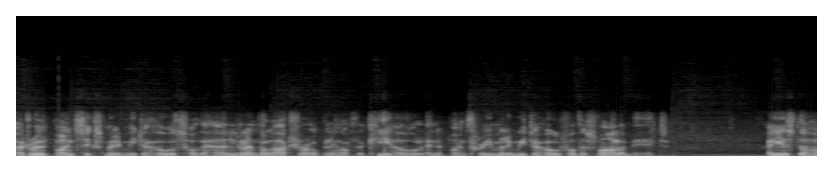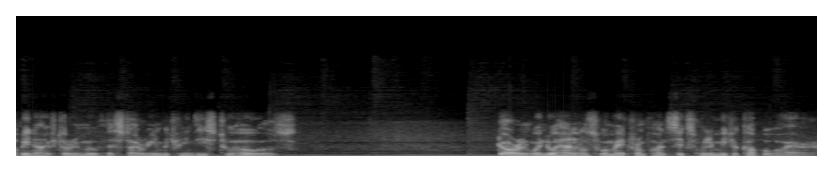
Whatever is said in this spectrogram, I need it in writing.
I drilled 0.6mm holes for the handle and the larger opening of the keyhole and a 0.3mm hole for the smaller bit. I used the hobby knife to remove the styrene between these two holes. Door and window handles were made from 0.6mm copper wire.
